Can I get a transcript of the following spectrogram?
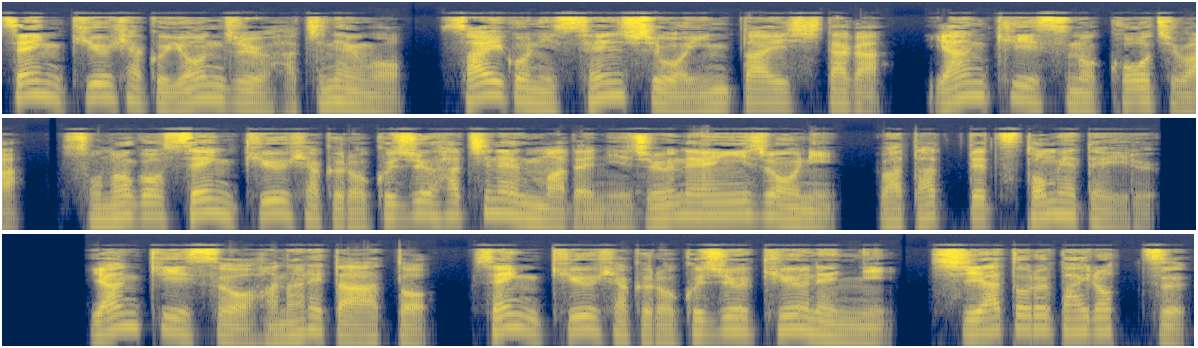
1948年を最後に選手を引退したが、ヤンキースのコーチは、その後1968年まで20年以上にわたって務めている。ヤンキースを離れた後、1969年にシアトルパイロッツ、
